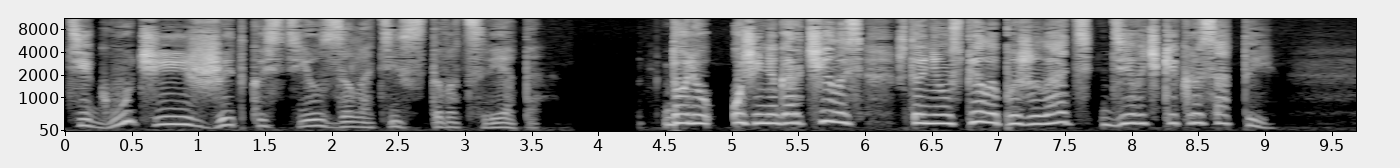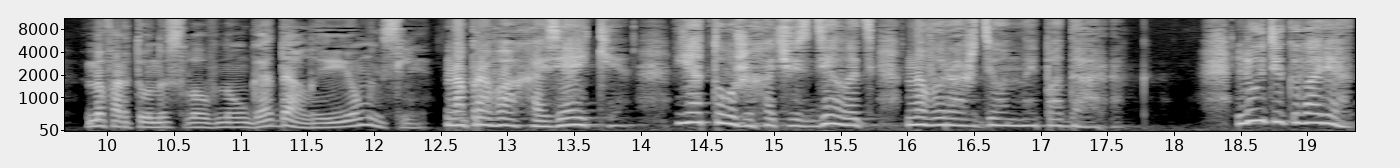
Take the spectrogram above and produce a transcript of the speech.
тягучей жидкостью золотистого цвета. Долю очень огорчилась, что не успела пожелать девочке красоты. Но Фортуна словно угадала ее мысли. На правах хозяйки я тоже хочу сделать новорожденный подарок. Люди говорят,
